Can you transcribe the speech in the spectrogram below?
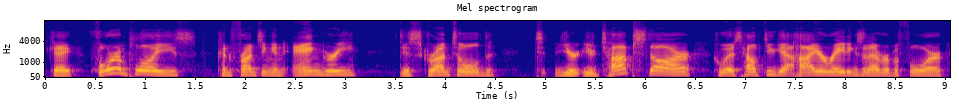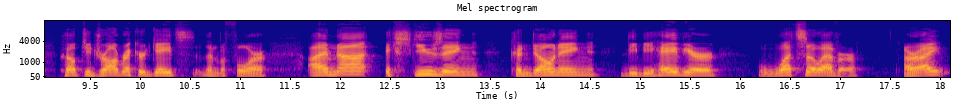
Okay, four employees confronting an angry, disgruntled, t- your your top star who has helped you get higher ratings than ever before, who helped you draw record gates than before. I'm not excusing, condoning the behavior whatsoever. All right?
